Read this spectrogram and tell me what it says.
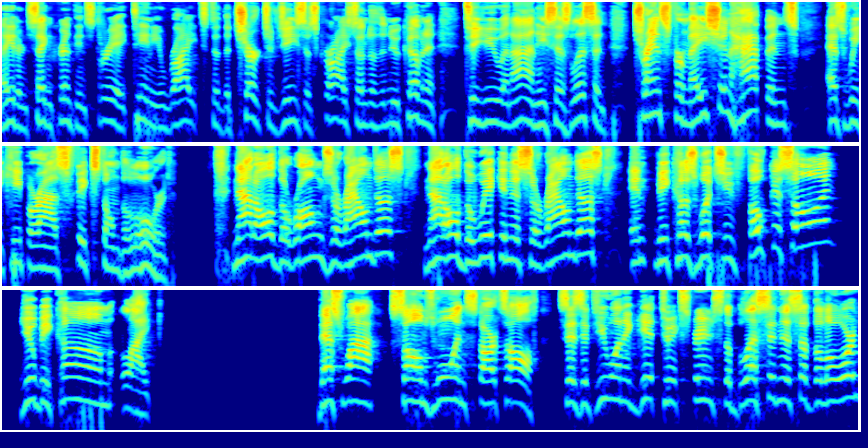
Later in 2 Corinthians 3:18, he writes to the church of Jesus Christ under the new covenant to you and I, and he says, Listen, transformation happens as we keep our eyes fixed on the Lord. Not all the wrongs around us, not all the wickedness around us, and because what you focus on, you'll become like. That's why Psalms 1 starts off says if you want to get to experience the blessedness of the Lord,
